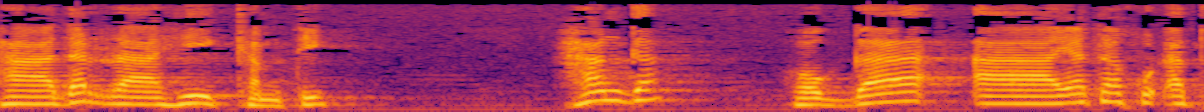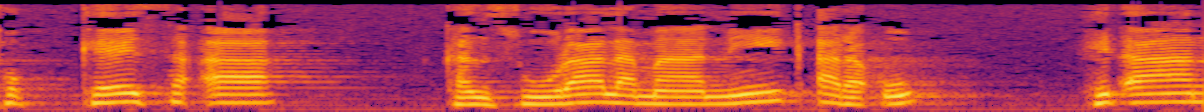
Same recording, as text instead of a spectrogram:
haadarraa hiikamti hanga hoggaa aayata kudha tokkeessa'aa kan suuraa lamaanii qara'u hidhaan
